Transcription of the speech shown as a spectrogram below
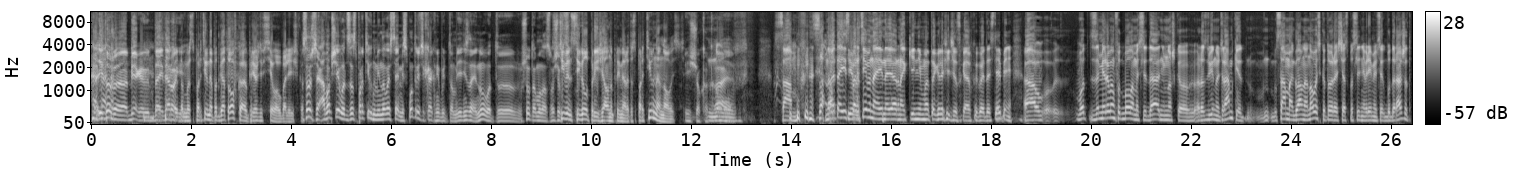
Они тоже бегают, дай дороги. Поэтому спортивная подготовка прежде всего у болельщиков. Слушайте, а вообще вот за спортивными новостями смотрите как-нибудь там, я не знаю, ну вот, э, что там у нас вообще? Стивен Сигал приезжал, например. Это спортивная новость? Еще какая. Ну, сам. Но это и спортивная, и, наверное, кинематографическая в какой-то степени. Вот за мировым футболом, если да, немножко раздвинуть рамки, самая главная новость, которая сейчас в последнее время всех будоражит,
